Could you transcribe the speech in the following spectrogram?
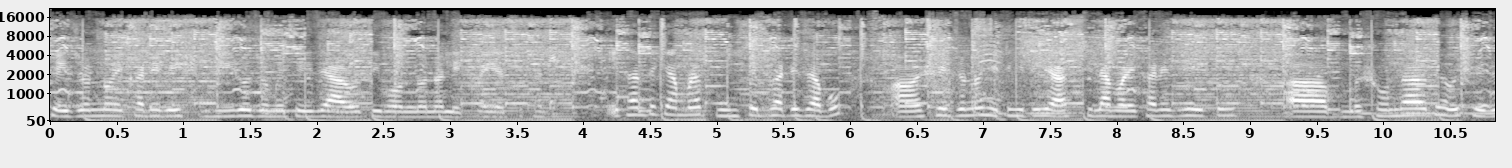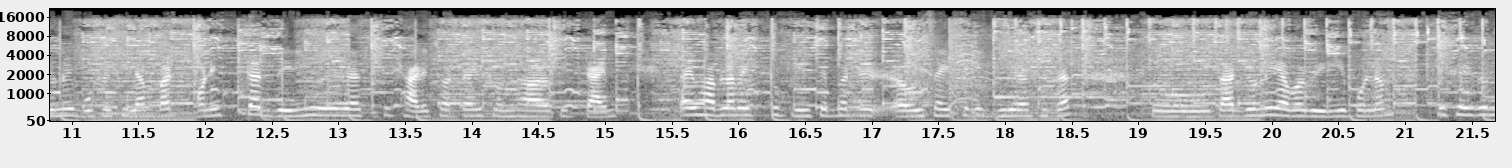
সেই জন্য এখানে বেশ ভিড়ও জমেছে, এই যে আরতি বন্দনা লেখাই আছে এখানে। এখান থেকে আমরা প্রিন্সেপ ঘাটে যাব সেই জন্য হেঁটে হেঁটেই আসছিলাম। আর এখানে যেহেতু সন্ধ্যা আরতি হবে সেই জন্যই বসেছিলাম বাট অনেকটা দেরি হয়ে যাচ্ছে, সাড়ে ছটায় সন্ধ্যা আরতির টাইম তাই ভাবলাম একটু প্রিন্সেপ ঘাটের ওই সাইড থেকে ঘুরে আসা যাক। তো তার জন্যই আবার বেরিয়ে পড়লাম। তো সেই জন্য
